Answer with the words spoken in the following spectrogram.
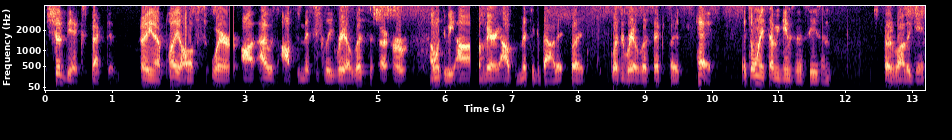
should be expected. Uh, you know, playoffs where I, was optimistically realistic, or, or I want to be very optimistic about it, but wasn't realistic. But hey, it's only seven games in the season. There's a lot of game,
